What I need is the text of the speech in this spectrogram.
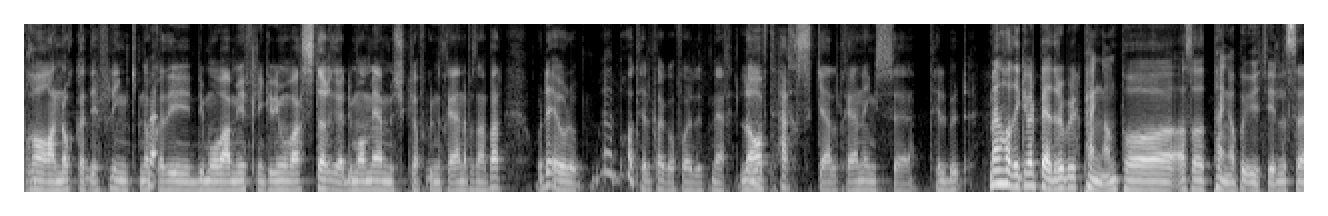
bra nok, at de er flinke nok, at de, de må være mye flinkere, de må være større, de må ha mer muskler for å kunne trene, f.eks. Og det er jo et bra tiltak å få litt mer lavterskel treningstilbud. Men hadde det ikke vært bedre å bruke pengene på Altså penger på utvidelse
